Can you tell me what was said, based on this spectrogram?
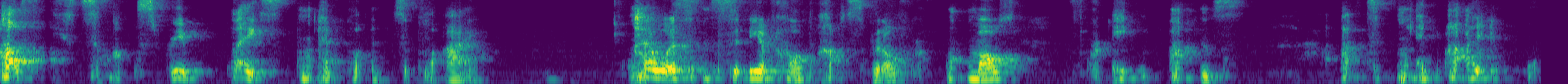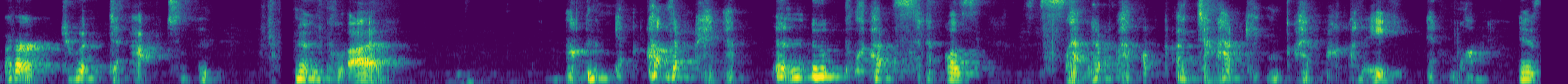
healthy cells replaced my blood supply. I was in City of Hope Hospital for almost three months as my body worked to adapt to the new blood. On the other hand, the new blood cells set about attacking my body in what is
